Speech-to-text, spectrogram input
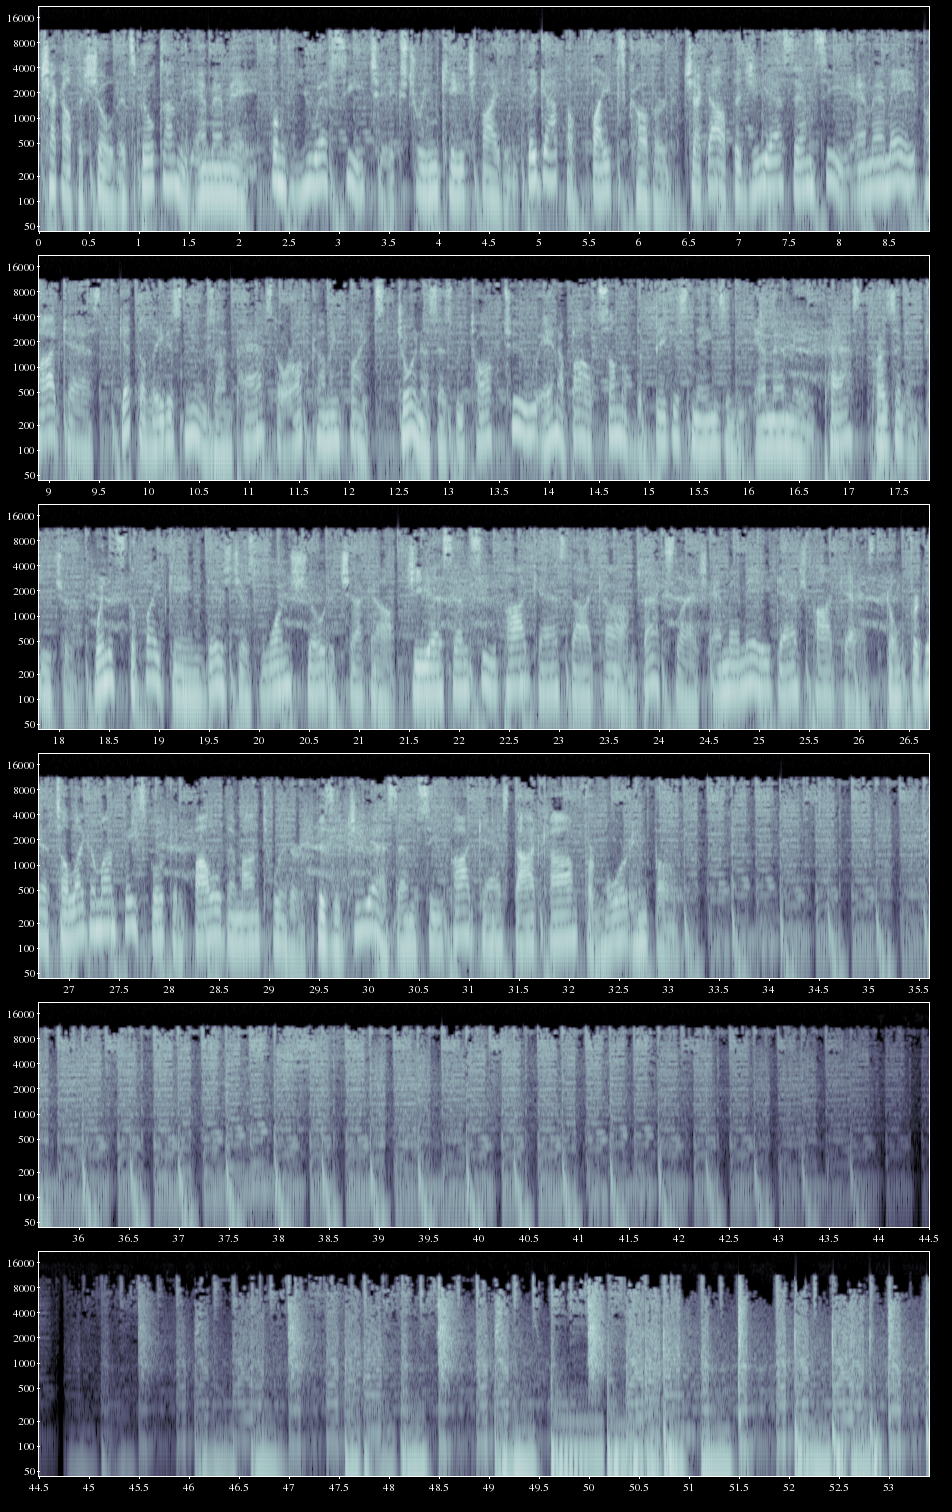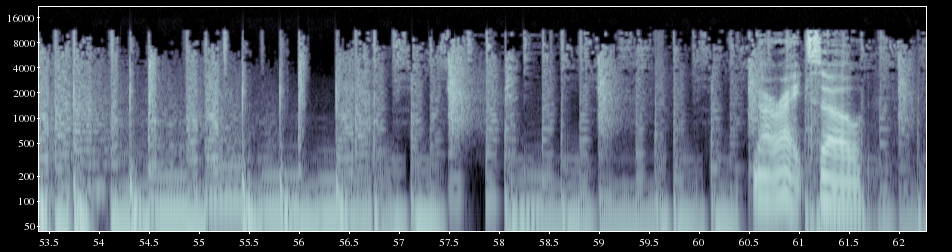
Check out the show that's built on the MMA. From the UFC to extreme cage fighting, they got the fights covered. Check out the GSMC MMA podcast. Get the latest news on past or upcoming fights. Join us as we talk to and about some of the biggest names in the MMA, past, present, and future. When it's the fight game, there's just one show to check out. GSMCpodcast.com backslash MMA dash podcast. Don't forget to like them on Facebook and follow them on Twitter. Visit gsmcpodcast.com for more info. All right. So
